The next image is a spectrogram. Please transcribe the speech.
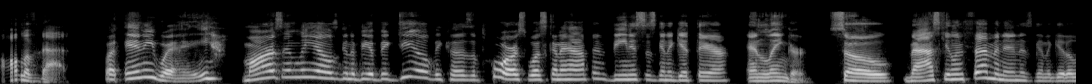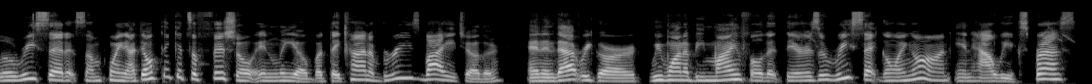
all of that. But anyway, Mars and Leo is going to be a big deal because, of course, what's going to happen? Venus is going to get there and linger. So masculine feminine is going to get a little reset at some point. I don't think it's official in Leo, but they kind of breeze by each other. And in that regard, we want to be mindful that there is a reset going on in how we express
